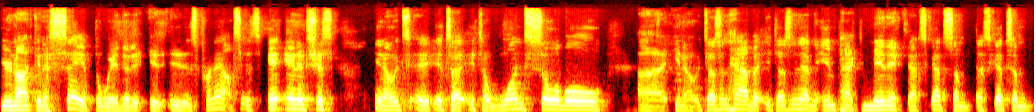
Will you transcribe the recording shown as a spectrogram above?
you're not going to say it the way that it, it, is pronounced. It's and it's just you know it's it's a it's a one syllable. Uh, you know, it doesn't have a, it doesn't have an impact Minick. That's got some that's got some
